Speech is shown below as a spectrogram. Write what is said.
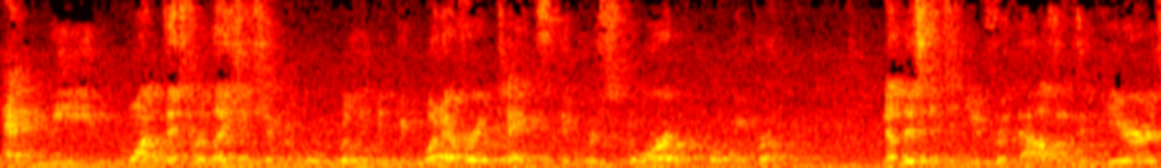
and we want this relationship and we're willing to do whatever it takes to restore what we broke. Now, this continued for thousands of years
